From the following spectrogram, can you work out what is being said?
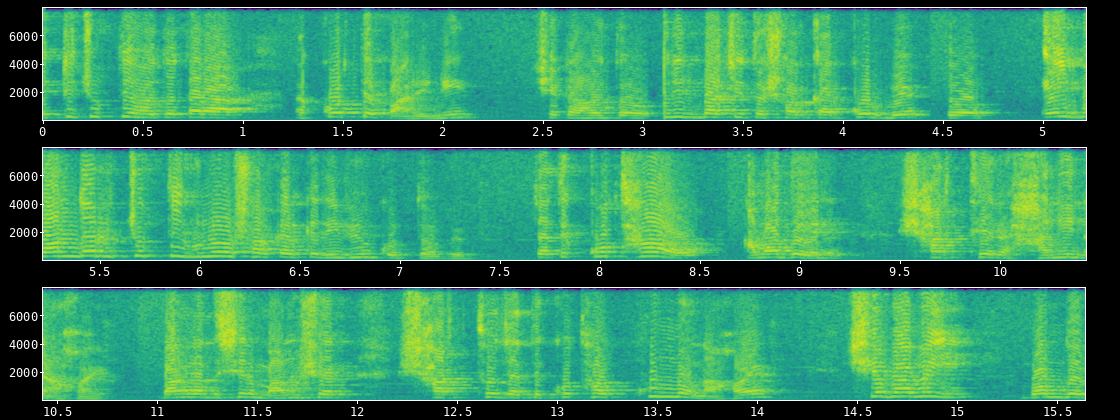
একটি চুক্তি হয়তো তারা করতে পারেনি, সেটা হয়তো নির্বাচিত সরকার করবে। তো এই বন্দর চুক্তিগুলো সরকারকে রিভিউ করতে হবে, যাতে কোথাও আমাদের স্বার্থের হানি না হয়। বাংলাদেশের মানুষের স্বার্থ যাতে কোথাও ক্ষুণ্ণ না হয়, সেভাবেই বন্দর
